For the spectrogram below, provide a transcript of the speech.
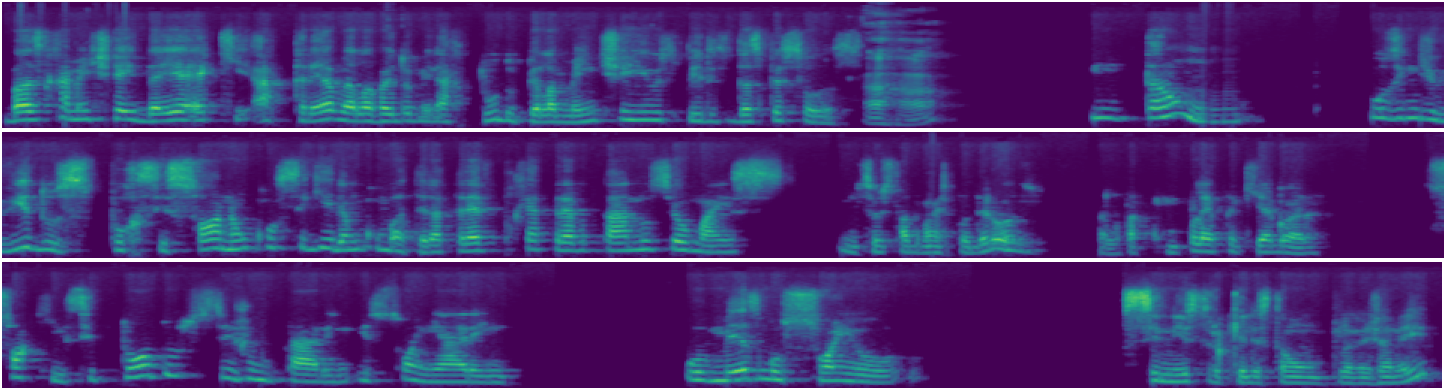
Basicamente, a ideia é que a Treva ela vai dominar tudo pela mente e o espírito das pessoas. Aham. Então, os indivíduos por si só não conseguirão combater a treva porque a treva está no seu mais no seu estado mais poderoso. Ela está completa aqui agora. Só que se todos se juntarem e sonharem o mesmo sonho sinistro que eles estão planejando aí,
